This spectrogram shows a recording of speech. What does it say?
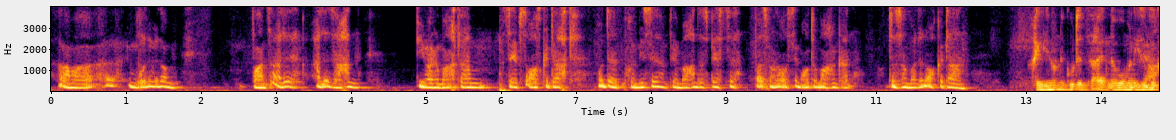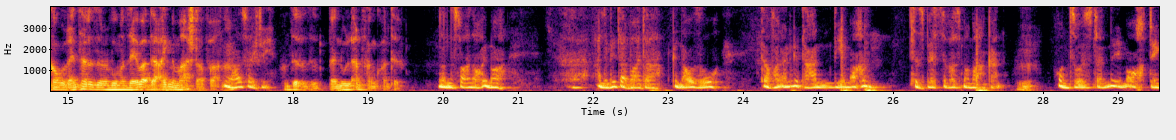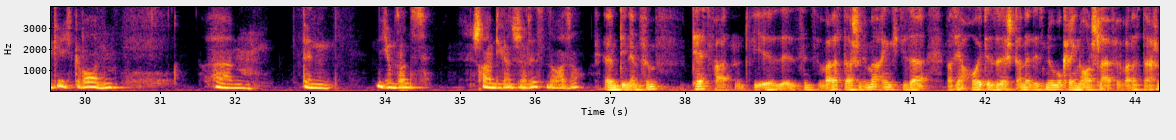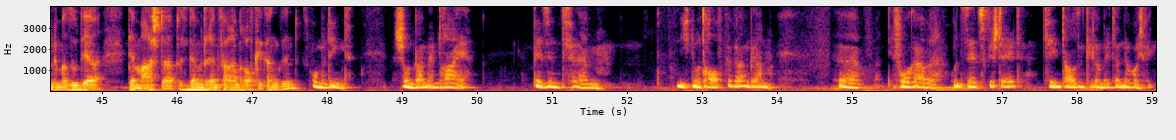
Aber äh, im Grunde genommen waren es alle, alle Sachen, die wir gemacht haben, selbst ausgedacht unter Prämisse, wir machen das Beste, was man aus dem Auto machen kann. Und das haben wir dann auch getan. Eigentlich noch eine gute Zeit, ne? wo man nicht so viel Konkurrenz hatte, sondern wo man selber der eigene Maßstab war. Ne? Ja, ist richtig. Und so, so bei Null anfangen konnte. Und es waren auch immer äh, alle Mitarbeiter genauso davon angetan, wir machen das Beste, was man machen kann. Und so ist es dann eben auch, denke ich, geworden. Ähm, denn nicht umsonst schreiben die ganzen Journalisten sowas. Ne? Ähm, den M5 Testfahrten, wie, äh, sind, war das da schon immer eigentlich dieser, was ja heute so der Standard ist, Nürburgring Nordschleife, war das da schon immer so der, der Maßstab, dass Sie da mit Rennfahrern draufgegangen sind? Unbedingt. Schon beim M3. Wir sind ähm, nicht nur draufgegangen, wir haben äh, die Vorgabe uns selbst gestellt, 10.000 Kilometer Nürburgring,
